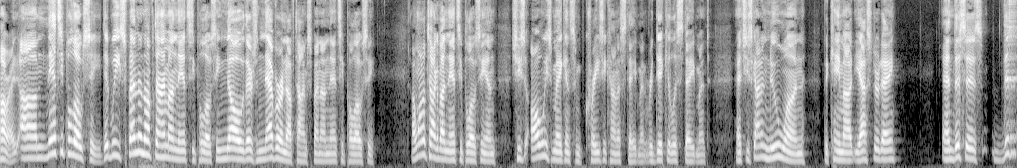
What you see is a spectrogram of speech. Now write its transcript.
All right. Um, Nancy Pelosi. Did we spend enough time on Nancy Pelosi? No, there's never enough time spent on Nancy Pelosi. I want to talk about Nancy Pelosi, and she's always making some crazy kind of statement, ridiculous statement. And she's got a new one that came out yesterday. And this is this is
